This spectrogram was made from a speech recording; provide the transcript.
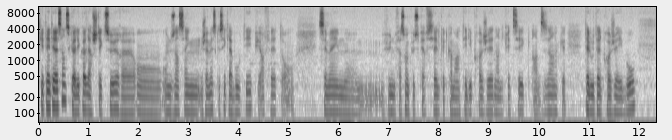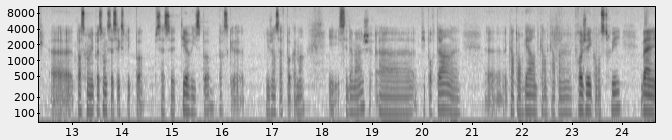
Ce qui est intéressant, c'est qu'à l'école d'architecture, euh, on, on nous enseigne jamais ce que c'est que la beauté, puis en fait, on c'est même euh, vu d'une façon un peu superficielle que de commenter des projets dans des critiques en disant que tel ou tel projet est beau, euh, parce qu'on a l'impression que ça s'explique pas, ça se théorise pas, parce que les gens savent pas comment, et c'est dommage. puis pourtant, quand on regarde, quand, un projet est construit, ben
